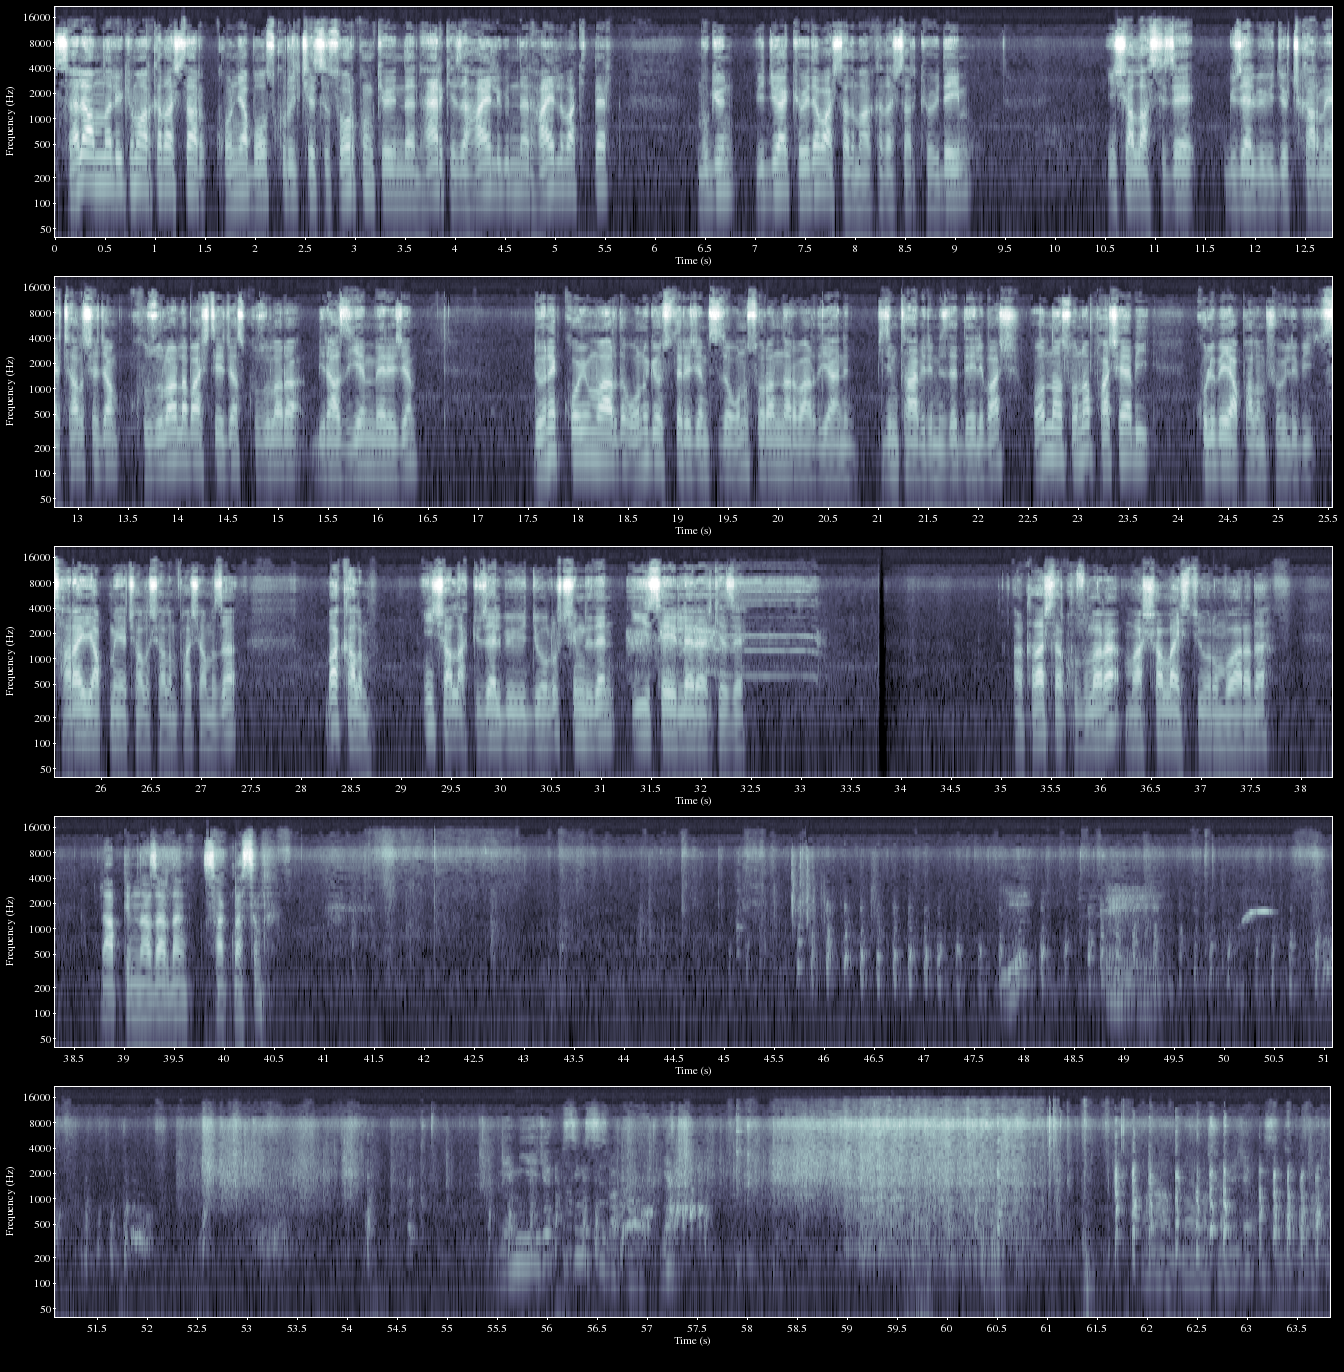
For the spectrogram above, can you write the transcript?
Selamünaleyküm arkadaşlar. Konya Bozkır ilçesi Sorkun köyünden herkese hayırlı günler, hayırlı vakitler. Bugün videoya köyde başladım arkadaşlar. Köydeyim. İnşallah size güzel bir video çıkarmaya çalışacağım. Kuzularla başlayacağız. Kuzulara biraz yem vereceğim. Dönek koyun vardı. Onu göstereceğim size. Onu soranlar vardı. Yani bizim tabirimizde delibaş. Ondan sonra paşaya bir kulübe yapalım. Şöyle bir saray yapmaya çalışalım paşamıza. Bakalım. İnşallah güzel bir video olur. Şimdiden iyi seyirler herkese. Arkadaşlar kuzulara maşallah istiyorum bu arada. Rabbim nazardan saklasın. Yem yiyecek misiniz siz bakalım? Gel. Anam normal söyleyecek misiniz? Bakalım.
